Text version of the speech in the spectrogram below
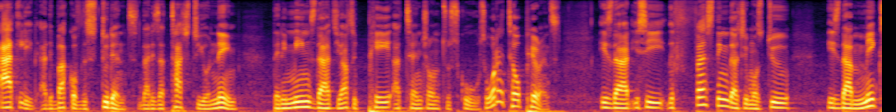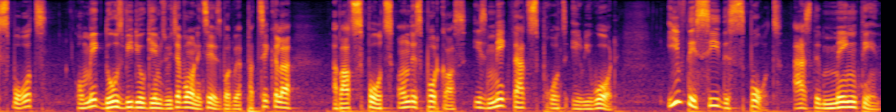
athlete at the back of the student that is attached to your name then it means that you have to pay attention to school. So what i tell parents is that you see the first thing that you must do is that make sports or make those video games whichever one it is but we're particular about sports on this podcast is make that sport a reward if they see the sport as the main thing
